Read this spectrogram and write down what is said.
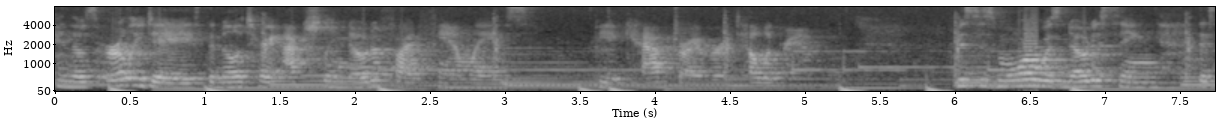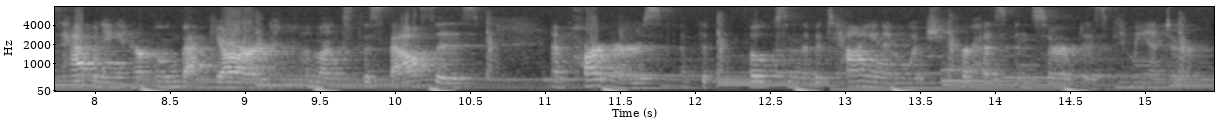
In those early days, the military actually notified families via cab driver and telegram. Mrs. Moore was noticing this happening in her own backyard amongst the spouses and partners of the folks in the battalion in which her husband served as commander.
